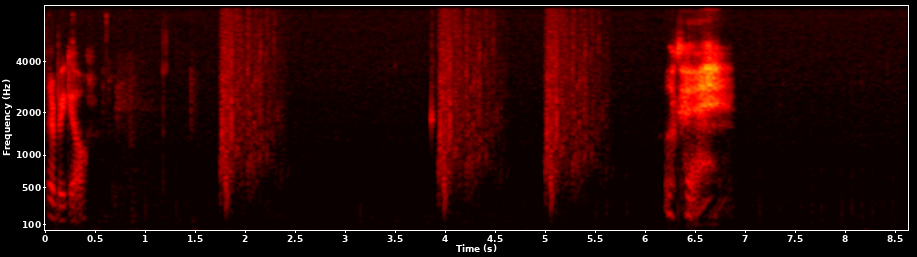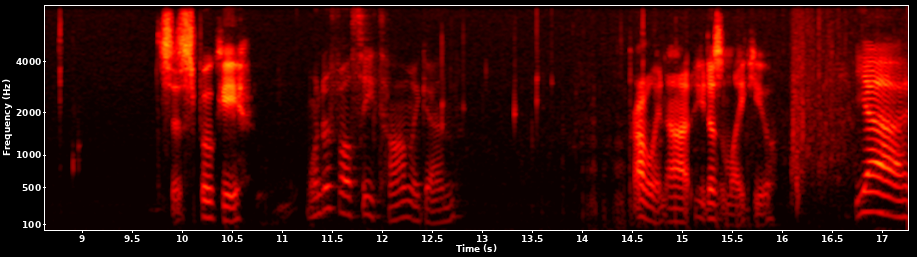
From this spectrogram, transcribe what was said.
There we go. Okay. This is spooky. Wonder if I'll see Tom again. Probably not. He doesn't like you. Yeah.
